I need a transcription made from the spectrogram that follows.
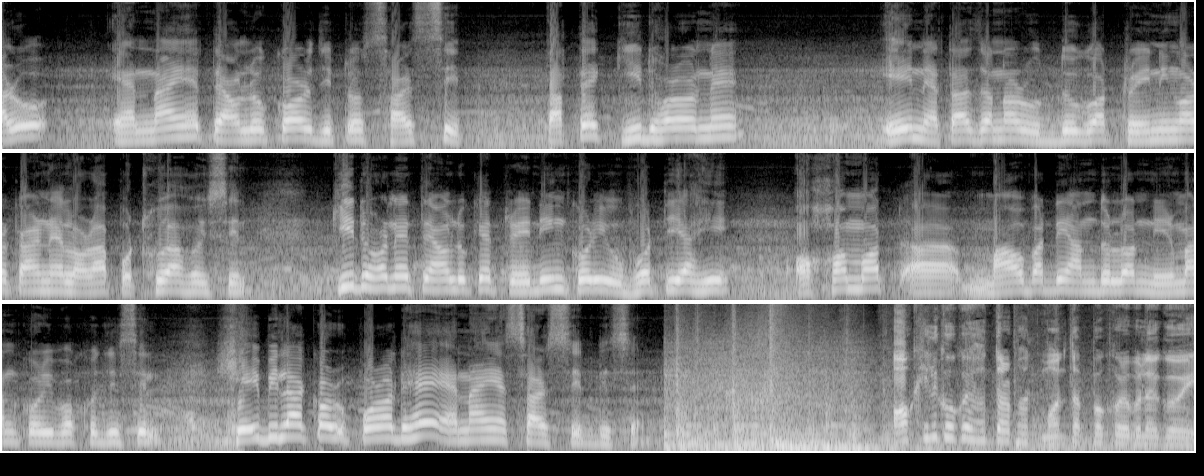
আৰু এন আই এ তেওঁলোকৰ যিটো চাৰ্জশ্বীট তাতে কি ধৰণে এই নেতাজনৰ উদ্যোগত ট্ৰেইনিঙৰ কাৰণে ল'ৰা পঠোৱা হৈছিল কি ধৰণে তেওঁলোকে ট্ৰেইনিং কৰি উভতি আহি অসমত মাওবাদী আন্দোলন নিৰ্মাণ কৰিব খুজিছিল সেইবিলাকৰ ওপৰতহে এন আই এ চাৰ্জশ্বীট দিছে। অখিল গগৈ সন্দৰ্ভত মন্তব্য কৰিবলৈ গৈ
